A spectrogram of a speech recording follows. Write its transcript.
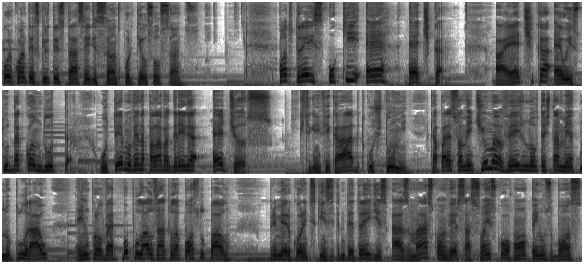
porquanto escrito está: sede santos, porque eu sou santos." Ponto 3. O que é ética? A ética é o estudo da conduta. O termo vem da palavra grega etios, que significa hábito, costume, que aparece somente uma vez no Novo Testamento, no plural, em um provérbio popular usado pelo apóstolo Paulo. 1 Coríntios 15, 33 diz: As más conversações corrompem os bons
